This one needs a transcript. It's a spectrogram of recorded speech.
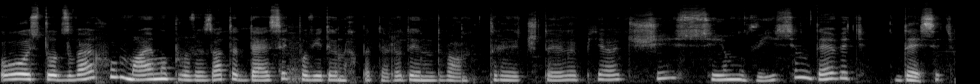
Ось тут зверху маємо пров'язати 10 повітряних петель. 1, 2, 3, 4, 5, 6, 7, 8, 9, 10.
